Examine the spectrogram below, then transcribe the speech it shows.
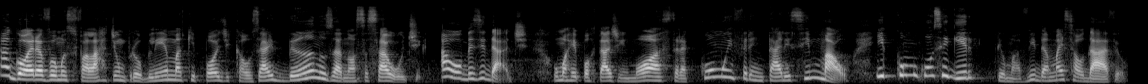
Agora vamos falar de um problema que pode causar danos à nossa saúde: a obesidade. Uma reportagem mostra como enfrentar esse mal e como conseguir ter uma vida mais saudável.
